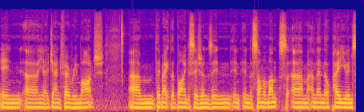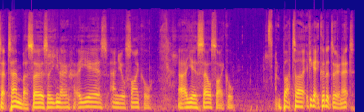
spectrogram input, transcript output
in, uh, you know, Jan, February, March. Um, they make the buying decisions in, in, in the summer months, um, and then they'll pay you in September. So it's a you know a year's annual cycle, uh, a year's sales cycle. But uh, if you get good at doing it,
